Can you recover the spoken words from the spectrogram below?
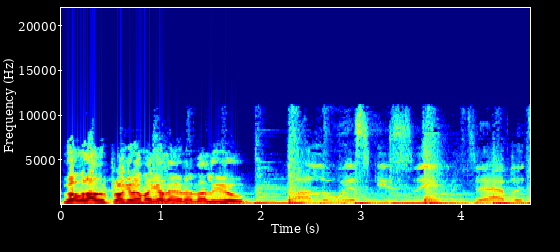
Vamos lá pro programa, galera. Valeu! Tablets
